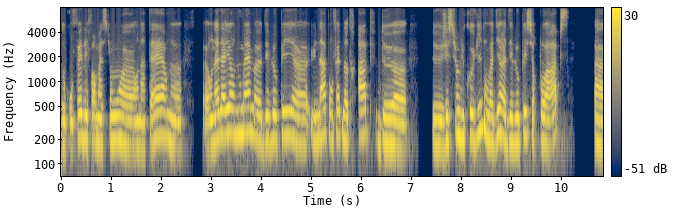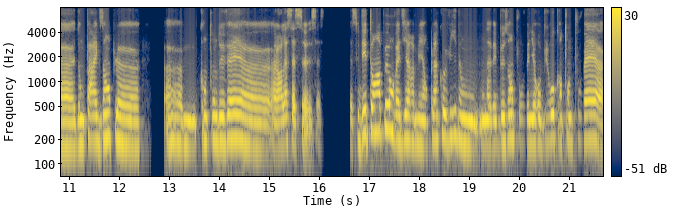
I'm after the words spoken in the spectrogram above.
donc on fait des formations en interne. Euh, on a d'ailleurs nous-mêmes euh, développé euh, une app, en fait notre app de, gestion du Covid, on va dire, est développée sur Power Apps. donc par exemple, quand on devait, alors là ça se, détend un peu, on va dire, mais en plein Covid, on, avait besoin pour venir au bureau quand on ne pouvait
